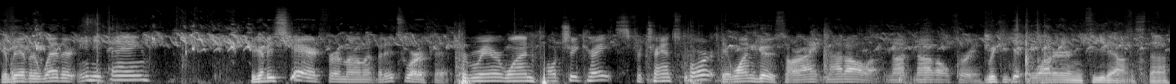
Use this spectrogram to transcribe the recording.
You'll be able to weather anything. You're gonna be scared for a moment, but it's worth it. Premier one poultry crates for transport. Get one goose, all right? Not all of, not not all three. We could get the water and feed out and stuff.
